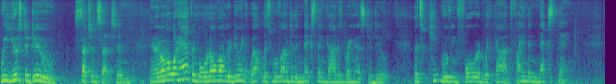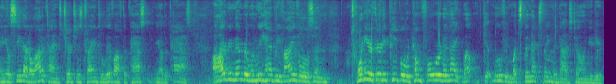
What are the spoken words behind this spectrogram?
We used to do such and such, and, and I don't know what happened, but we're no longer doing it. Well, let's move on to the next thing God is bringing us to do. Let's keep moving forward with God. Find the next thing. And you'll see that a lot of times churches trying to live off the past, you know, the past. Oh, I remember when we had revivals and 20 or 30 people would come forward a night. Well, get moving. What's the next thing that God's telling you to do?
